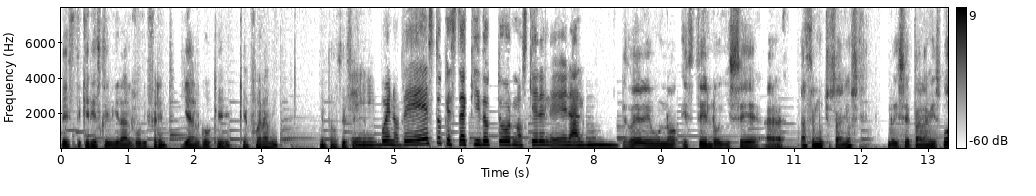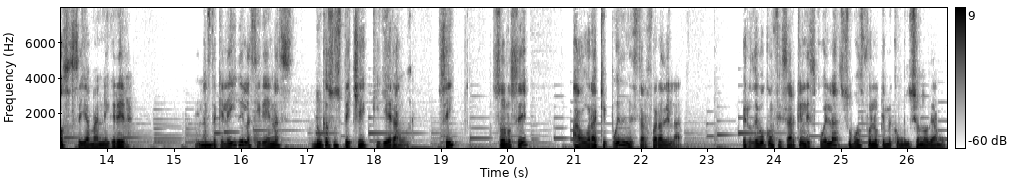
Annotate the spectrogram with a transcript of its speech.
este, quería escribir algo diferente y algo que, que fuera mí. Entonces, este, bueno, de esto que está aquí, doctor, ¿nos quiere leer algún? Le doy uno, este lo hice ah, hace muchos años, lo hice para mi esposa, se llama Negrera. Mm. Hasta que leí de las sirenas, nunca sospeché que ya era una, ¿sí? Solo sé ahora que pueden estar fuera del lado. Pero debo confesar que en la escuela su voz fue lo que me convulsionó de amor.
